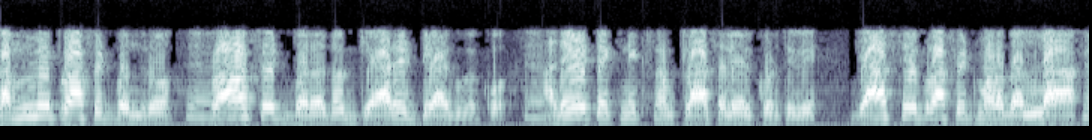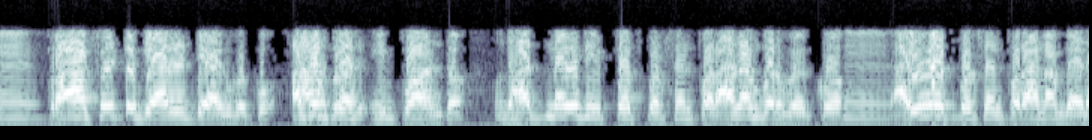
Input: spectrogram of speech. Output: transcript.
ಕಮ್ಮಿ ಪ್ರಾಫಿಟ್ ಬಂದ್ರು. ಪ್ರಾಫಿಟ್ ಬರೋದು ಗ್ಯಾರಂಟಿ ಆಗಬೇಕು. ಅದೇ ಟೆಕ್ನಿಕ್ಸ್ ನಮ್ ಕ್ಲಾಸ್ ಅಲ್ಲಿ ಹೇಳ್ಕೊಡ್ತೀವಿ. ಜಾಸ್ತಿ ಪ್ರಾಫಿಟ್ ಮಾಡೋದಲ್ಲ ಪ್ರಾಫಿಟ್ ಗ್ಯಾರಂಟಿ ಆಗಬೇಕು. ಅದು. ಇಂಪಾರ್ಟೆಂಟ್ ಒಂದು ಹದಿನೈದು ಇಪ್ಪತ್ತು ಪರ್ಸೆಂಟ್ ಪರ್ ಆನಮ್ ಬರಬೇಕು. ಐವತ್ ಪರ್ಸೆಂಟ್ ಪರ್ ಆನಮ್ ಬೇಡ.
